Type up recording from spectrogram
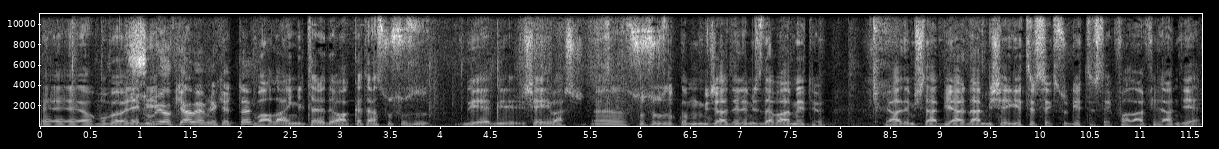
Ee, bu böyle Su bir... yok ya memlekette. Vallahi İngiltere'de hakikaten susuz diye bir şey var. Ee, susuzlukla mücadelemiz devam ediyor. Ya demişler bir yerden bir şey getirsek su getirsek falan filan diye.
